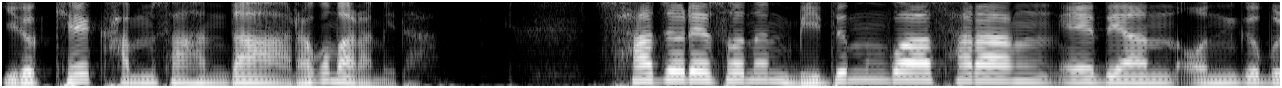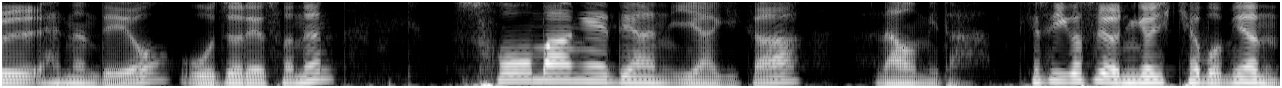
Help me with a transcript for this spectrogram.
이렇게 감사한다라고 말합니다. 4절에서는 믿음과 사랑에 대한 언급을 했는데요. 5절에서는 소망에 대한 이야기가 나옵니다. 그래서 이것을 연결시켜 보면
